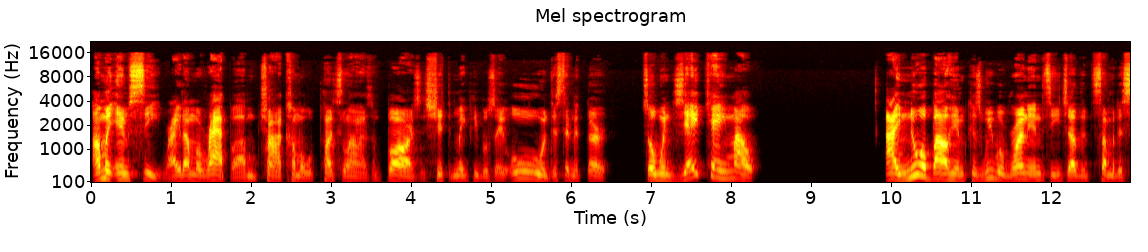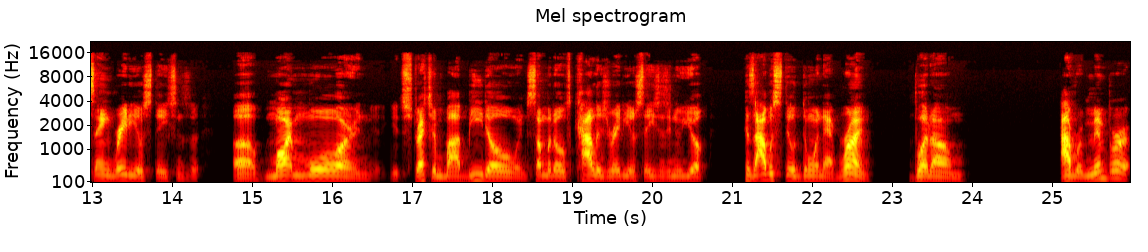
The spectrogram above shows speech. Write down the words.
I'm an MC, right? I'm a rapper. I'm trying to come up with punchlines and bars and shit to make people say, ooh, and this and the third. So when Jay came out, I knew about him because we would run into each other at some of the same radio stations, uh, uh, Martin Moore and Stretch and Bobbito and some of those college radio stations in New York, because I was still doing that run. But um, I remember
